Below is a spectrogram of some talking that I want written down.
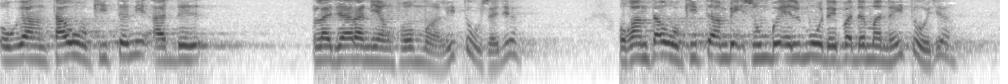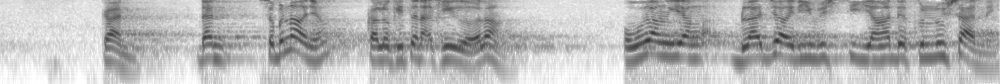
orang tahu kita ni ada pelajaran yang formal. Itu saja. Orang tahu kita ambil sumber ilmu daripada mana itu saja kan? Dan sebenarnya kalau kita nak kira lah orang yang belajar di universiti yang ada kelulusan ni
